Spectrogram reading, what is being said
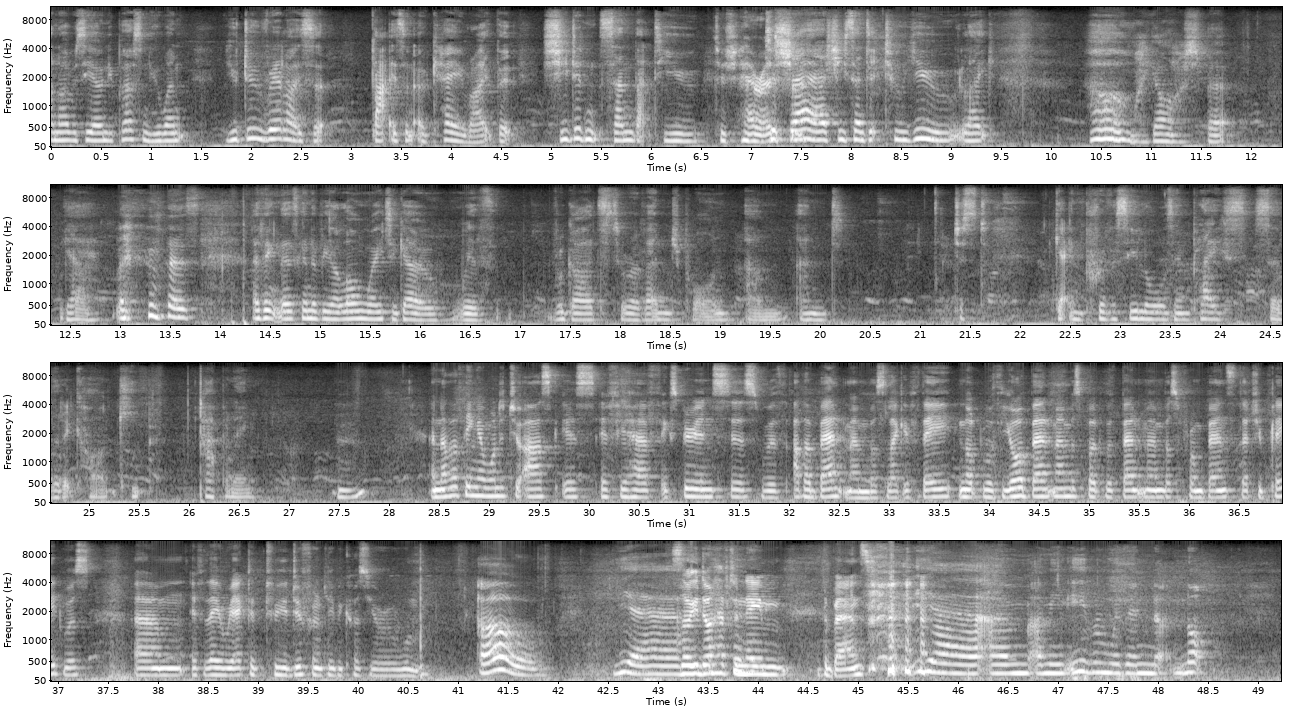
and I was the only person who went, you do realise that that isn't okay, right? That she didn't send that to you To share it. to share. She sent it to you. Like, oh my gosh! But yeah, there's. I think there's going to be a long way to go with regards to revenge porn um, and just getting privacy laws in place so that it can't keep happening. Another thing I wanted to ask is if you have experiences with other band members, like if they, not with your band members, but with band members from bands that you played with, um, if they reacted to you differently because you're a woman. Oh, yeah. So you don't have to name the bands. yeah, um, I mean, even within not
